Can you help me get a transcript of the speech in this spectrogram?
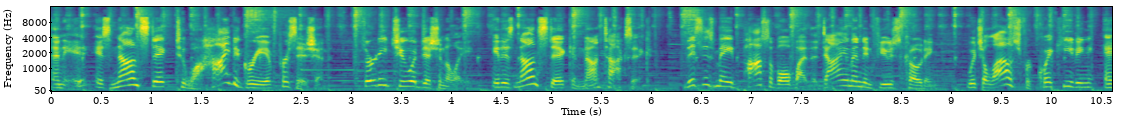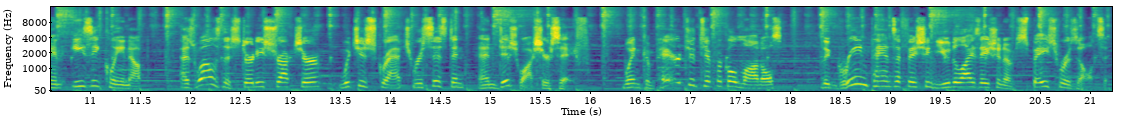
and it is non-stick to a high degree of precision. 32 Additionally, it is non-stick and non-toxic. This is made possible by the diamond-infused coating, which allows for quick heating and easy cleanup, as well as the sturdy structure, which is scratch-resistant and dishwasher-safe. When compared to typical models, the GreenPan's efficient utilization of space results in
